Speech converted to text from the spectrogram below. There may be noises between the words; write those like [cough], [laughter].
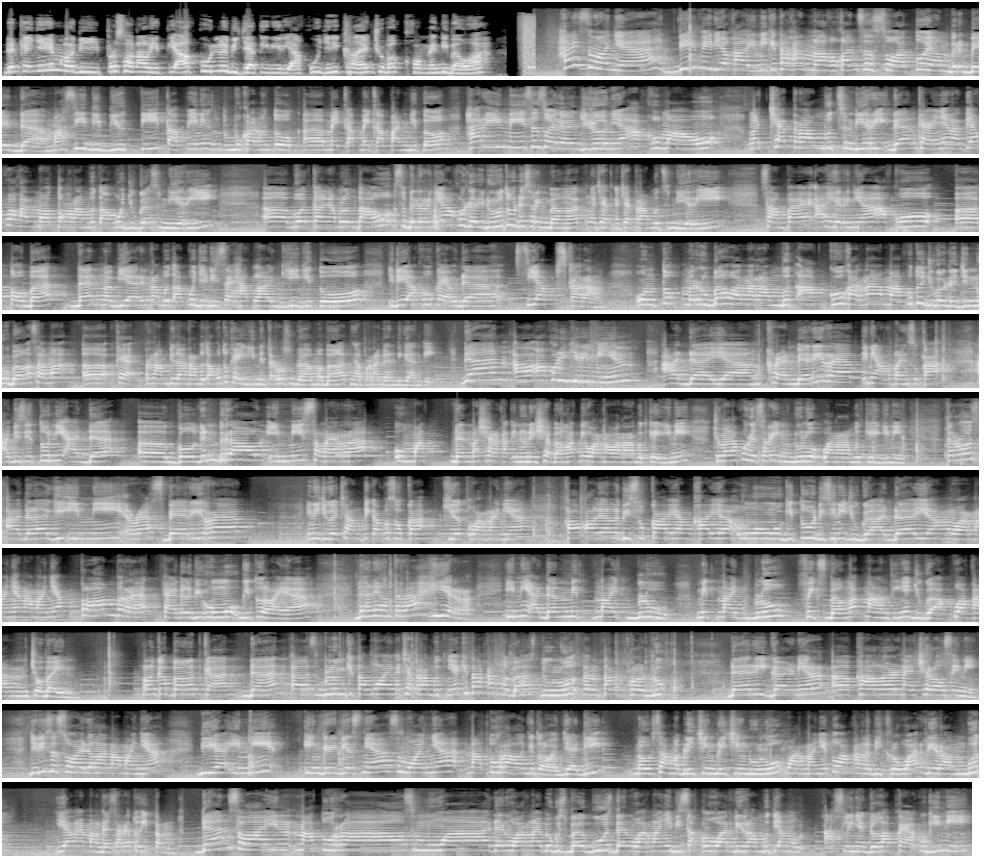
Dan kayaknya ini emang lebih personality aku, ini lebih jati diri aku. Jadi kalian coba komen di bawah. Hai semuanya, di video kali ini kita akan melakukan sesuatu yang berbeda. Masih di beauty, tapi ini untuk, bukan untuk uh, makeup makeupan gitu. Hari ini sesuai dengan judulnya aku mau ngecat rambut sendiri. Dan kayaknya nanti aku akan motong rambut aku juga sendiri. Uh, buat kalian yang belum tahu, sebenarnya aku dari dulu tuh udah sering banget ngecat-ngecat rambut sendiri sampai akhirnya aku uh, tobat dan ngebiarin rambut aku jadi sehat lagi gitu. Jadi aku kayak udah siap sekarang untuk merubah warna rambut aku karena sama aku tuh juga udah jenuh banget sama uh, kayak penampilan rambut aku tuh kayak gini terus udah lama banget nggak pernah ganti-ganti. Dan uh, aku dikirimin ada yang cranberry red, ini aku paling suka. Abis itu nih ada uh, golden brown, ini selera umat dan masyarakat Indonesia banget nih warna-warna rambut kayak gini. Cuman aku udah sering dulu warna rambut kayak gini. Terus ada lagi ini raspberry red. Ini juga cantik, aku suka, cute warnanya. Kalau kalian lebih suka yang kayak ungu-ungu gitu, di sini juga ada yang warnanya namanya plum red, kayak agak lebih ungu gitu lah ya. Dan yang terakhir, ini ada midnight blue. Midnight blue fix banget nantinya juga aku akan cobain. Lengkap banget kan? Dan uh, sebelum kita mulai ngecat rambutnya, kita akan ngebahas dulu tentang produk dari Garnier uh, Color Naturals ini. Jadi sesuai dengan namanya, dia ini ingredientsnya semuanya natural gitu loh. Jadi nggak usah ngebleaching bleaching dulu, warnanya itu akan lebih keluar di rambut yang emang dasarnya tuh hitam. Dan selain natural semua dan warnanya bagus-bagus dan warnanya bisa keluar di rambut yang aslinya gelap kayak aku gini,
